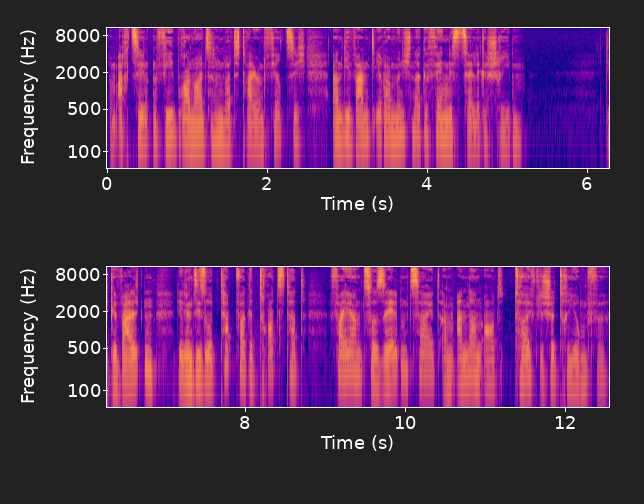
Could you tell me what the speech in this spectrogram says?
am 18. Februar 1943 an die Wand ihrer Münchner Gefängniszelle geschrieben. Die Gewalten, denen sie so tapfer getrotzt hat, feiern zur selben Zeit am anderen Ort teuflische Triumphe.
